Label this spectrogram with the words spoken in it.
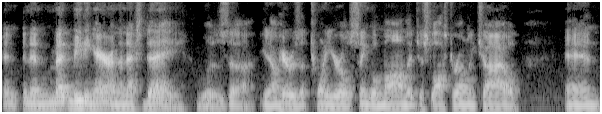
and, and then met, meeting Aren the next day was, uh, you know, here was a 20 year old single mom that just lost her only child. And,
